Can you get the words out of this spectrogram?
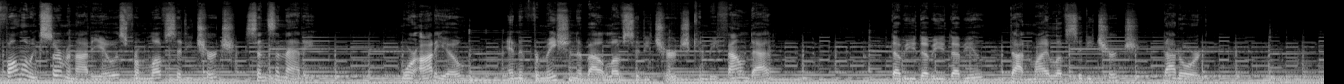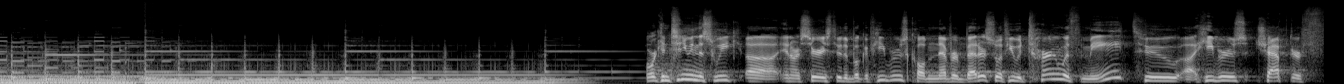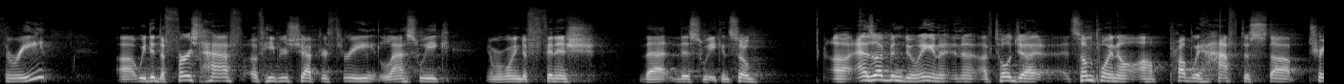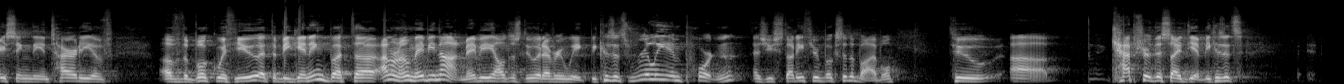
The following sermon audio is from Love City Church, Cincinnati. More audio and information about Love City Church can be found at www.mylovecitychurch.org. We're continuing this week uh, in our series through the book of Hebrews called Never Better. So if you would turn with me to uh, Hebrews chapter 3. Uh, we did the first half of Hebrews chapter 3 last week, and we're going to finish that this week. And so, uh, as I've been doing, and, and, I've told you, at some point I'll, I'll probably have to stop tracing the entirety of, of the book with you at the beginning, but uh, I don't know, maybe not. Maybe I'll just do it every week because it's really important as you study through books of the Bible to uh, capture this idea because it's,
